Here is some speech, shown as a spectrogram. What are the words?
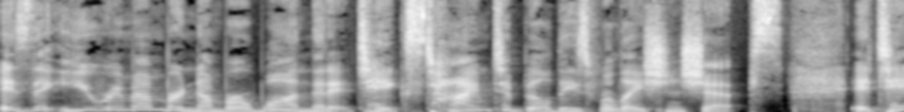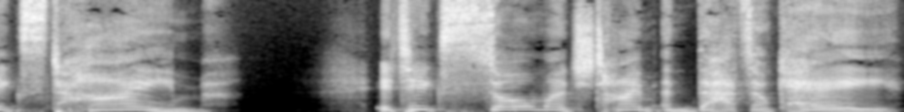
is that you remember number one, that it takes time to build these relationships. It takes time. It takes so much time, and that's okay.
